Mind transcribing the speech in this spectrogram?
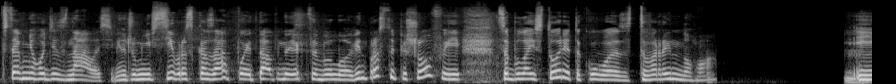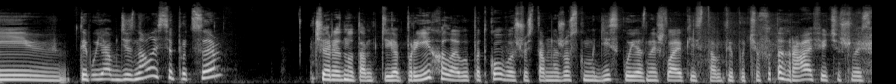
все в нього дізналася. Він же мені всім розказав поетапно, як це було. Він просто пішов, і це була історія такого з- І, типу, я б дізналася про це. Через ну там я приїхала, випадково щось там на жорсткому диску я знайшла якісь там, типу, чи фотографії, чи щось.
